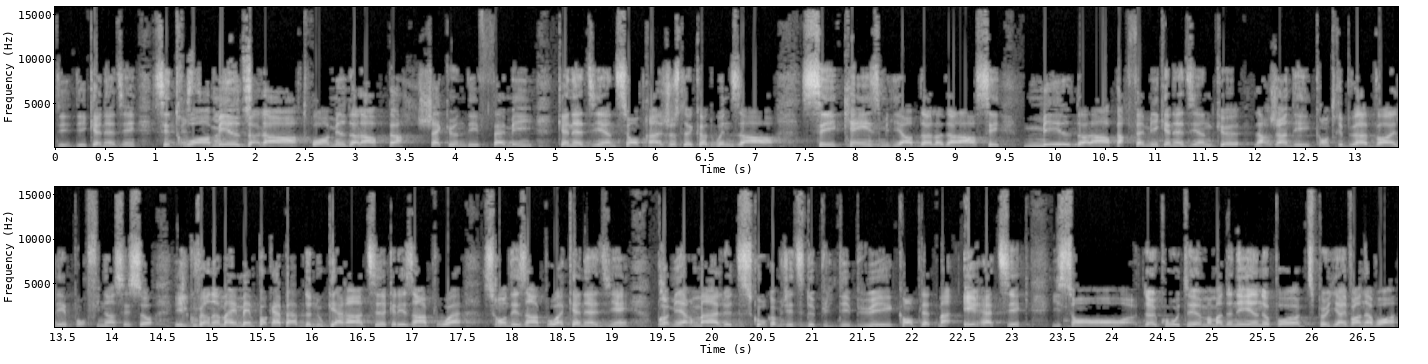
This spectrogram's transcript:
des- des Canadiens. C'est 3 000 dollars, 3 000 dollars par chacune des familles canadiennes. Si on prend juste le cas de Windsor, c'est 15 milliards de dollars. C'est 1000 dollars par famille canadienne que l'argent des contribuables va aller pour financer ça. Et le gouvernement est même pas capable de nous garantir que les emplois seront des emplois canadiens. Premièrement, le discours, comme j'ai dit depuis le début, est complètement erratique. Ils sont d'un côté, à un moment donné, il n'y en a pas, un petit peu, il va en avoir.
